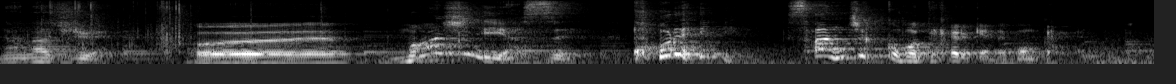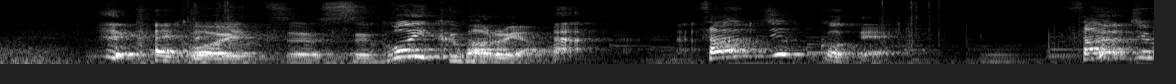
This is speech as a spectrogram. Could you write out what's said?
70円。へえマジで安い。これ30個持って帰るけんね今回。こいつすごい配るやん。30個って30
